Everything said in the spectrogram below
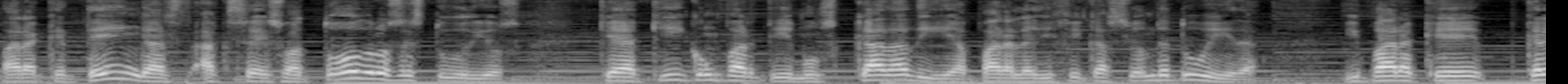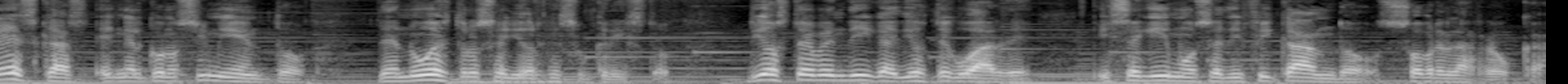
para que tengas acceso a todos los estudios que aquí compartimos cada día para la edificación de tu vida y para que crezcas en el conocimiento de nuestro Señor Jesucristo. Dios te bendiga y Dios te guarde y seguimos edificando sobre la roca.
